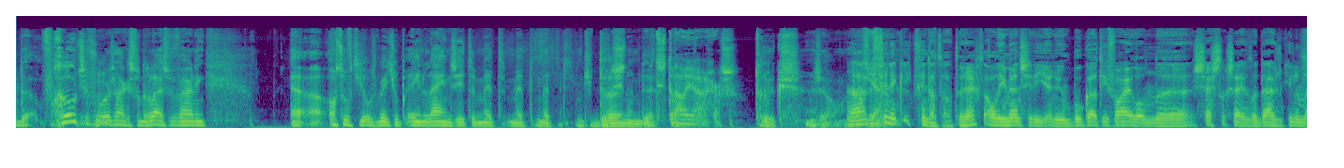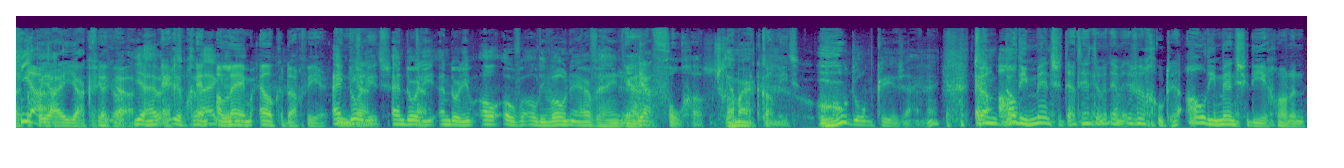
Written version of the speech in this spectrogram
de grootste Mhm. veroorzakers van de geluidsvervuiling... Eh, alsof die een beetje op één lijn zitten met, met, met die dreunende Met straaljagers. trucks en zo. Nou, dat Ja. vind ik, ik vind dat wel terecht. Al die mensen die in hun Bugatti Veyron eh 60, 70.000 kilometer Ja, per jaar jakken. vind ik Ja. Je hebt, je Echt. hebt gelijk. En alleen maar elke dag weer. en in door die en door die, en door die al, over al die woonerven heen Ja, rijden. Ja. vol gas. Ja, maar- dat kan niet. Hoe dom kun je zijn, hè? Terwijl En al dan- die mensen, dat, dat is wel goed. Hè? Al die mensen die gewoon een,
